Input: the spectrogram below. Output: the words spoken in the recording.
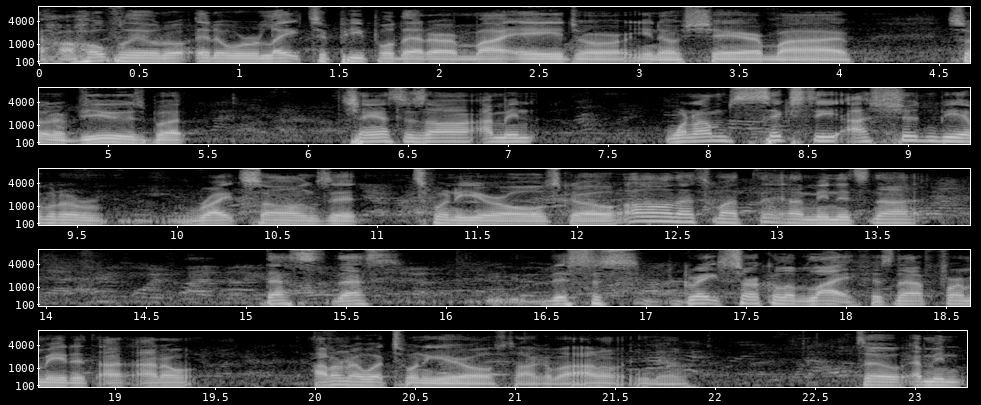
hopefully it'll it'll relate to people that are my age or you know share my sort of views. But chances are, I mean, when I'm 60, I shouldn't be able to write songs that 20 year olds go, oh, that's my thing. I mean, it's not. That's that's this is great circle of life. It's not for me to. I, I don't. I don't know what 20 year olds talk about. I don't. You know. So I mean,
